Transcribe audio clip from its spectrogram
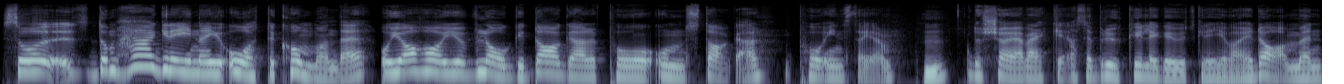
Så eh, de här grejerna är ju återkommande. Och jag har ju vloggdagar på onsdagar på Instagram. Mm. Då kör jag verkligen, alltså jag brukar ju lägga ut grejer varje dag, men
